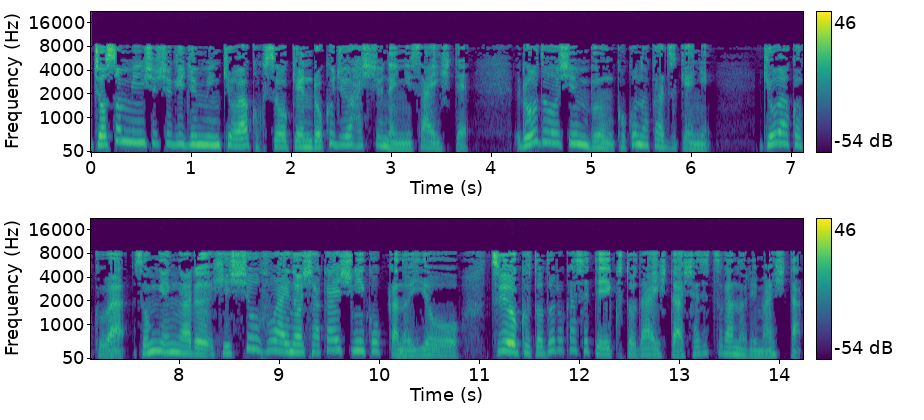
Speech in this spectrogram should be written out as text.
朝鮮民主主義人民共和国創建68周年に際して、労働新聞9日付に、共和国は尊厳ある必勝不敗の社会主義国家の異様を強く轟かせていくと題した社説が載りました。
